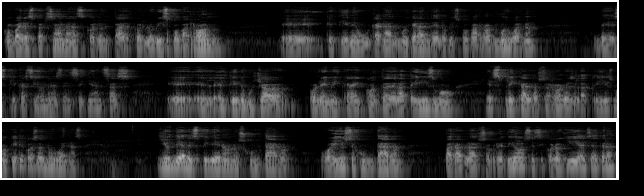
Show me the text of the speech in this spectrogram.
con varias personas, con el, con el obispo Barrón, eh, que tiene un canal muy grande, el obispo Barrón, muy bueno, de explicaciones, de enseñanzas eh, él, tiene mucha polémica en contra del ateísmo, explica los errores del ateísmo, tiene cosas muy buenas. Y un día les pidieron, los juntaron, o ellos se juntaron para hablar sobre Dios y psicología, etc.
